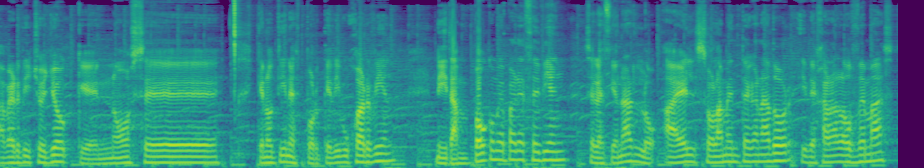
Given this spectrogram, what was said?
haber dicho yo que no sé que no tienes por qué dibujar bien, ni tampoco me parece bien seleccionarlo a él solamente ganador y dejar a los demás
